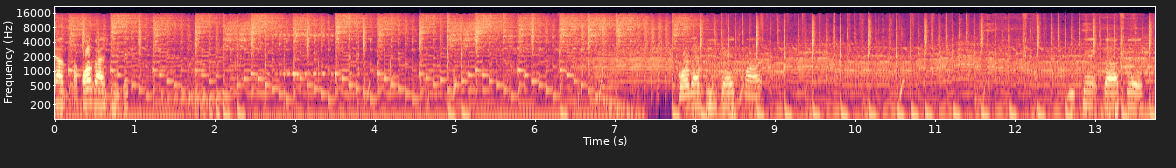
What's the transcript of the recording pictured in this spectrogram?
Out the Fall Guys music. For that music smart. You can't got this.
